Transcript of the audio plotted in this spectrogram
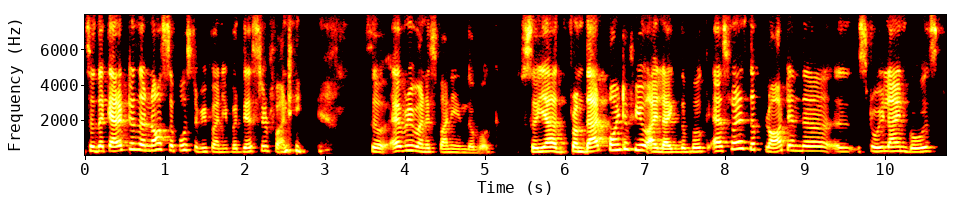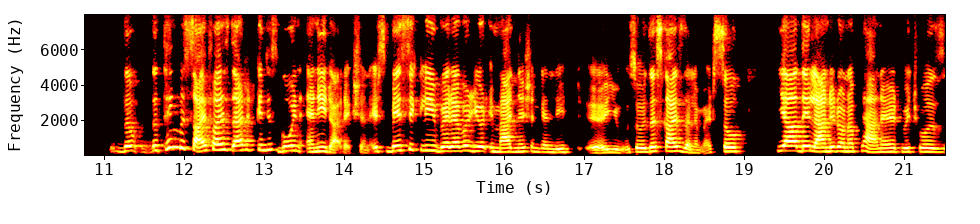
So the characters are not supposed to be funny but they're still funny. So everyone is funny in the book so yeah from that point of view i like the book. As far as the plot and the uh, storyline goes the the thing with sci-fi is that it can just go in any direction. It's basically wherever your imagination can lead uh, you. So the sky's the limit. So yeah they landed on a planet which was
